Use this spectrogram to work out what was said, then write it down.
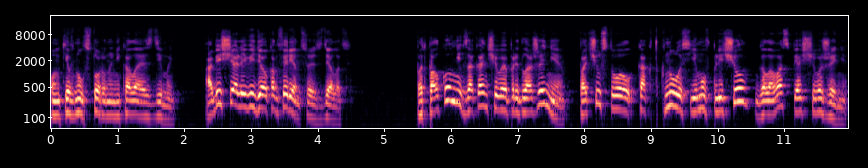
он кивнул в сторону Николая с Димой, обещали видеоконференцию сделать. Подполковник, заканчивая предложение, почувствовал, как ткнулась ему в плечо голова спящего Жени.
